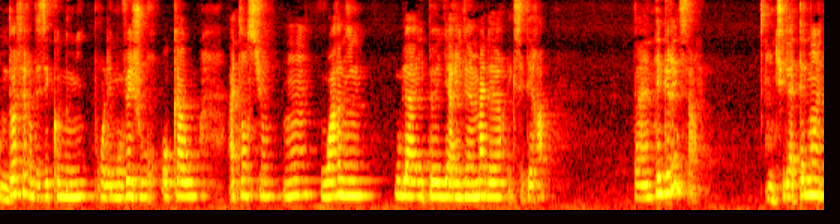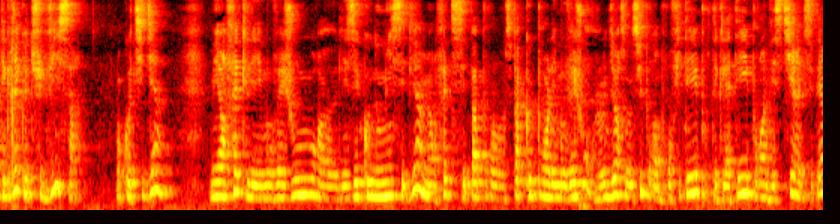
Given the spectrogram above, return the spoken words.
On doit faire des économies pour les mauvais jours, au cas où, attention, hmm, warning, ou là, il peut y arriver un malheur, etc. Tu as intégré ça. Tu l'as tellement intégré que tu vis ça au quotidien. Mais en fait, les mauvais jours, euh, les économies, c'est bien, mais en fait, c'est pas pour, pas que pour les mauvais jours. Je veux dire, c'est aussi pour en profiter, pour t'éclater, pour investir, etc.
